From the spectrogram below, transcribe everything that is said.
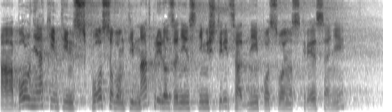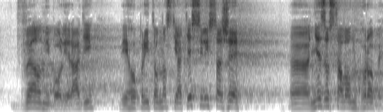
a bol nejakým tým spôsobom, tým nadprirodzeným s nimi 40 dní po svojom skriesení. Veľmi boli radi v jeho prítomnosti a tesili sa, že e, nezostal on v hrobe.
